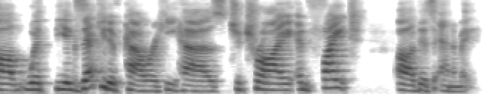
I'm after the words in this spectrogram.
um, with the executive power he has to try and fight uh, this enemy?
